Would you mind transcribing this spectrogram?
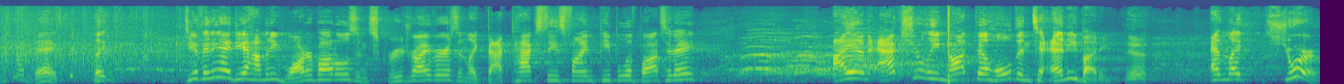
where's my bag? Like, do you have any idea how many water bottles and screwdrivers and like backpacks these fine people have bought today? I am actually not beholden to anybody. Yeah. And like, sure,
